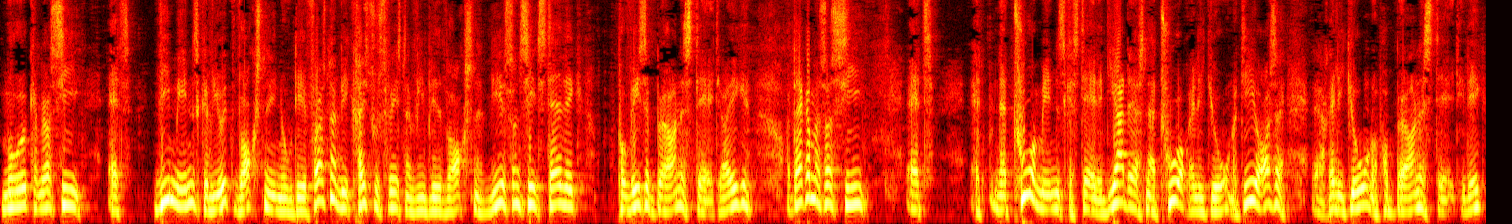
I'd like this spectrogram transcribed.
måde kan man også sige, at vi mennesker, vi er jo ikke voksne endnu. Det er først, når vi er kristusvæsener, vi er blevet voksne. Vi er sådan set stadigvæk på visse børnestadier, ikke? Og der kan man så sige, at at naturmenneskestadiet, de har deres naturreligioner, de er også øh, religioner på børnestadiet, ikke?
